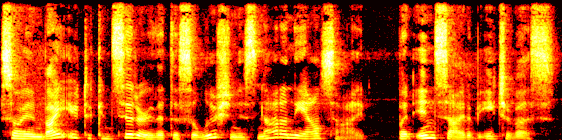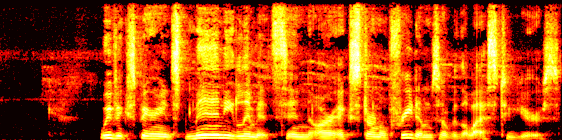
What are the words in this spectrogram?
So I invite you to consider that the solution is not on the outside, but inside of each of us. We've experienced many limits in our external freedoms over the last two years.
